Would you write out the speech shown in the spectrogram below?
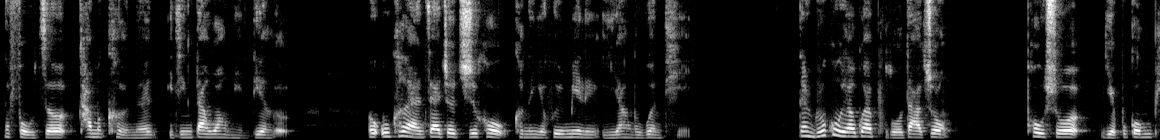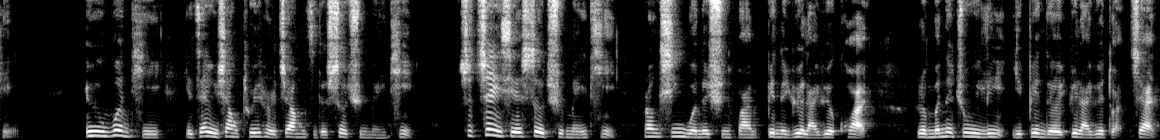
那否则他们可能已经淡忘缅甸了。而乌克兰在这之后可能也会面临一样的问题。但如果要怪普罗大众，PO 说也不公平，因为问题也在于像 Twitter 这样子的社群媒体，是这些社群媒体。让新闻的循环变得越来越快，人们的注意力也变得越来越短暂，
